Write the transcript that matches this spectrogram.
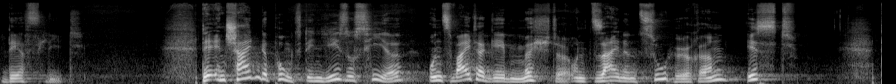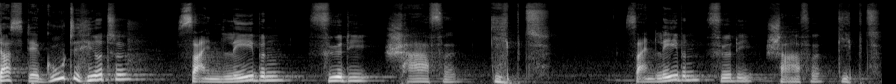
der flieht. Der entscheidende Punkt, den Jesus hier uns weitergeben möchte und seinen Zuhörern, ist, dass der gute Hirte sein Leben für die Schafe gibt sein Leben für die Schafe gibt.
